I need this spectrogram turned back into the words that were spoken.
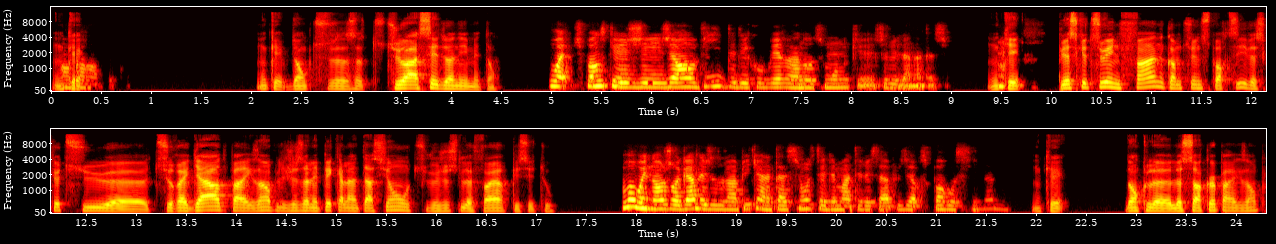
OK. encore un peu. OK. Donc, tu, as assez donné, mettons. Ouais, je pense que j'ai envie de découvrir un autre monde que celui de la natation. OK. Puis est-ce que tu es une fan, comme tu es une sportive, est-ce que tu, euh, tu regardes, par exemple, les Jeux olympiques à la natation ou tu veux juste le faire, puis c'est tout? Oui, oui, non, je regarde les Jeux olympiques à la natation. J'essaie de m'intéresser à plusieurs sports aussi. OK. Donc, le soccer, par exemple?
